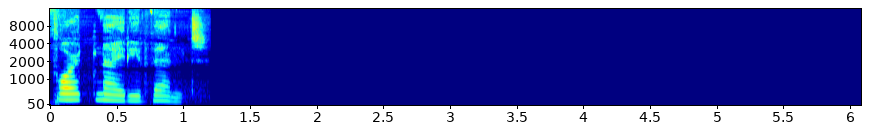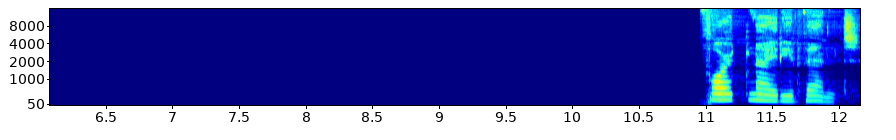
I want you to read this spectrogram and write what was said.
Fortnite event Fortnite event.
